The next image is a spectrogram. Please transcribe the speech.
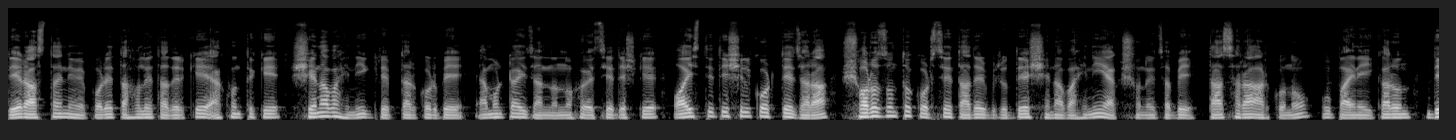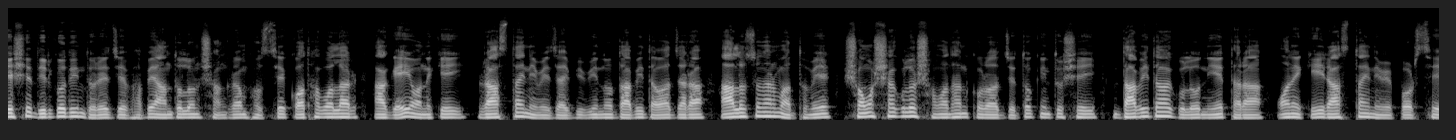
দিয়ে রাস্তায় নেমে পড়ে তাহলে তাদেরকে এখন থেকে সেনাবাহিনী গ্রেপ্তার করবে। এমনটাই জানানো হয়েছে দেশকে অস্থিতিশীল করতে যারা ষড়যন্ত্র করছে তাদের বিরুদ্ধে সেনাবাহিনী অ্যাকশনে যাবে। তাছাড়া আর কোনো উপায় নেই, কারণ দেশে দীর্ঘদিন ধরে যেভাবে আন্দোলন সংগ্রাম হচ্ছে, কথা বলার আগেই অনেকেই রাস্তায় নেমে যায়। বিভিন্ন দাবি দেওয়া, যারা আলোচনার মাধ্যমে সমস্যাগুলো সমাধান করা যেত, কিন্তু সেই দাবি দেওয়াগুলো নিয়ে তারা অনেকেই রাস্তায় নেমে পড়ছে।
